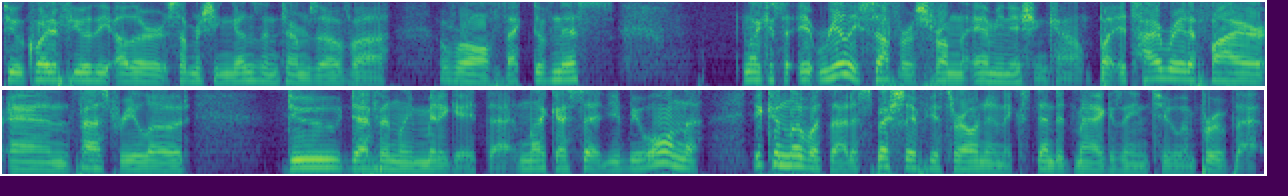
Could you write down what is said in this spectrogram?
to quite a few of the other submachine guns in terms of uh, overall effectiveness. Like I said, it really suffers from the ammunition count, but its high rate of fire and fast reload do definitely mitigate that. And like I said, you'd be willing to, you can live with that, especially if you throw in an extended magazine to improve that.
